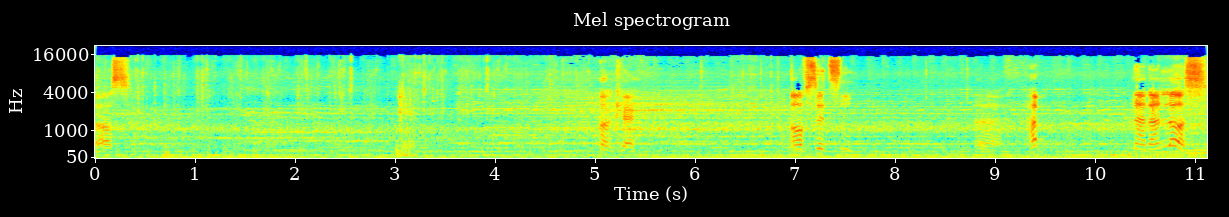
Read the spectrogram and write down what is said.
Das war's. Okay. Aufsitzen. Äh, hopp. Na dann los.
